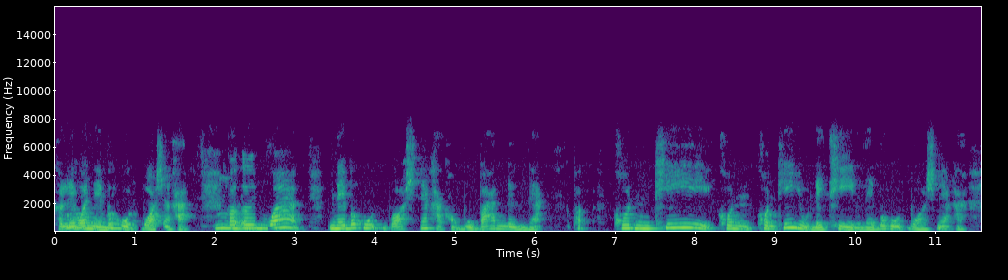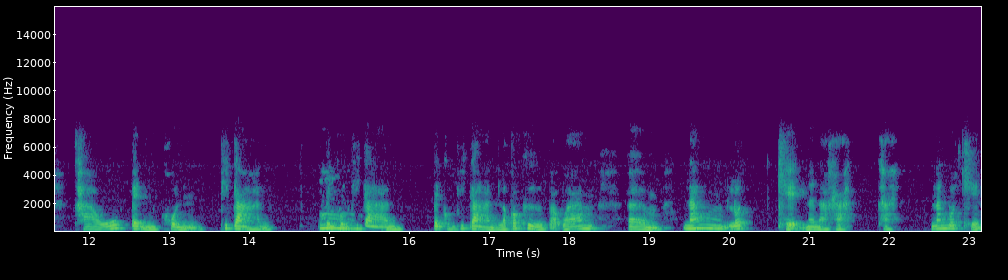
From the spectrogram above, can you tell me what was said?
เขาเรียกว่า neighborhood watch นะคะเพราะเอิญว่า neighborhood watch เนี่ยค่ะ ของหมู่บ้านหนึ่งเนี่ยคนที่คนคนที่อยู่ในทีม neighborhood watch เนี่ยค่ะเขาเป็นคนพิการ เป็นคนพิการ เป็นคนพิการแล้วก็คือแบบว่านั่งรถเข็นน่ะนะคะค่ะ นั่งรถเข็น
